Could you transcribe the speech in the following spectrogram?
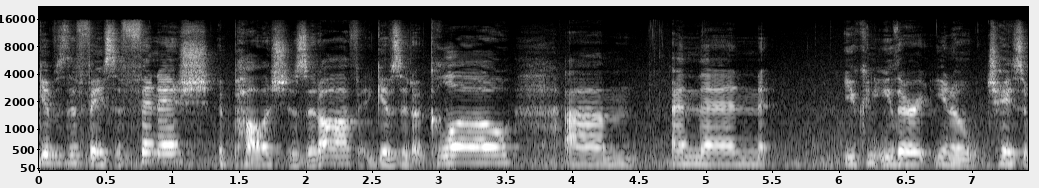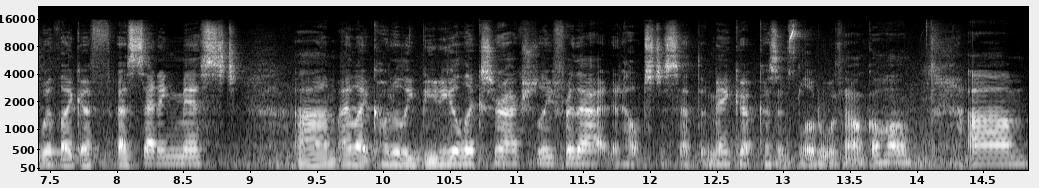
gives the face a finish, it polishes it off, it gives it a glow, um, and then you can either, you know, chase it with like a, a setting mist. Um, I like Caudalie Beauty Elixir actually for that. It helps to set the makeup because it's loaded with alcohol. Um,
